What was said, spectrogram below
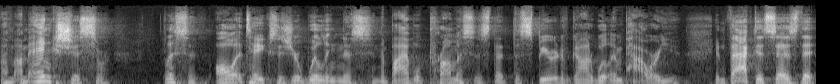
I'm, I'm anxious or Listen, all it takes is your willingness, and the Bible promises that the Spirit of God will empower you. In fact, it says that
